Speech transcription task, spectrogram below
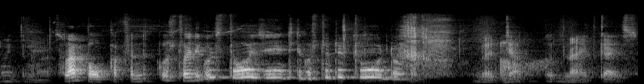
muito, mas. Cala a boca, Fernando gostou, ele gostou, gente, ele gostou de tudo. But yeah, good night, guys.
